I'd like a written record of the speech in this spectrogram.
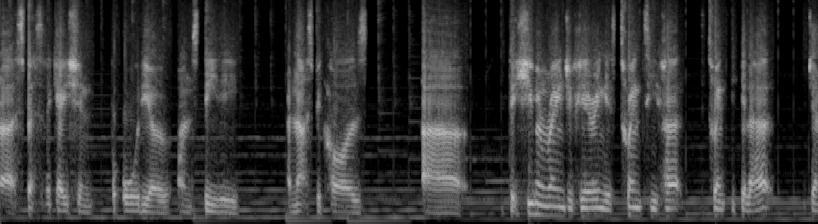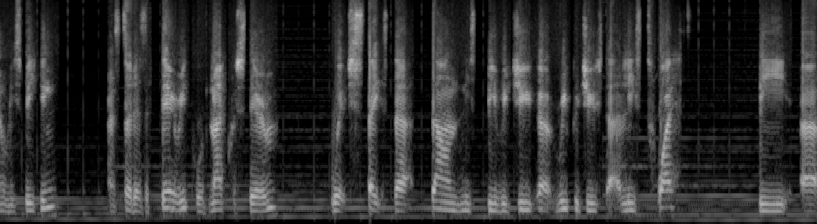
uh, specification for audio on CD, and that's because uh, the human range of hearing is 20 hertz, 20 kilohertz, generally speaking. And so there's a theory called Nyquist theorem, which states that sound needs to be uh, reproduced at at least twice the uh,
